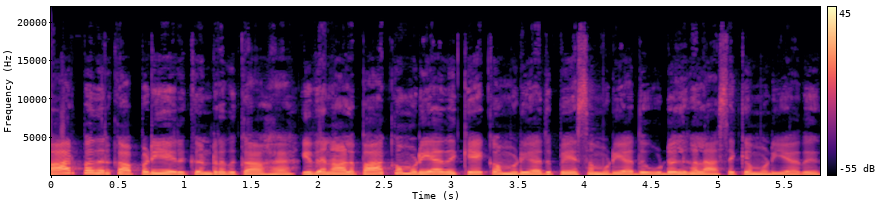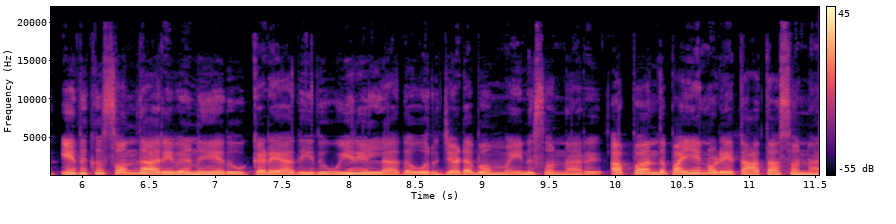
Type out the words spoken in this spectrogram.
பார்ப்பதற்கு அப்படியே இருக்குன்றதுக்காக இதனால பார்க்க முடியாது கேட்க முடியாது பேச முடியாது உடல்கள் அசைக்க முடியாது. இதுக்கு சொந்த அறிவுன்னு எதுவும் கிடையாது. இது உயிர் இல்லாத ஒரு ஜட பொம்மைன்னு சொன்னாரு. அப்ப அந்த பையனுடைய தாத்தா சொன்னாரு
